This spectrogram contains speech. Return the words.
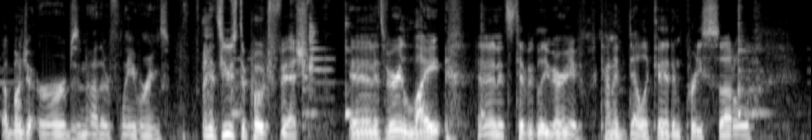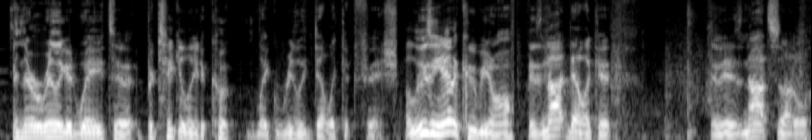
a bunch of herbs and other flavorings. And it's used to poach fish. And it's very light and it's typically very kind of delicate and pretty subtle. And they're a really good way to, particularly to cook like really delicate fish. A Louisiana courtbouillon is not delicate. and It is not subtle.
